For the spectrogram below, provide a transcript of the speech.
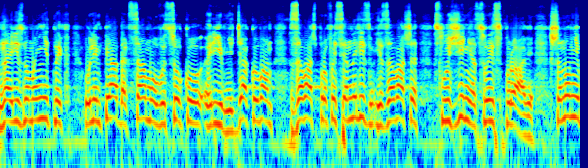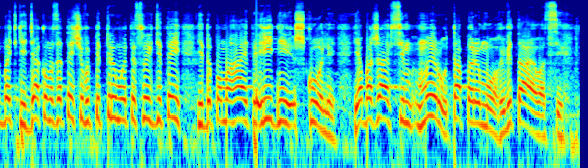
на різноманітних олімпіадах самого високого рівня. Дякую вам за ваш професіоналізм і за ваше служіння своїй справі. Шановні батьки, дякуємо за те, що ви підтримуєте своїх дітей і допомагаєте рідній школі. Я бажаю всім миру та перемоги. Вітаю вас всіх.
